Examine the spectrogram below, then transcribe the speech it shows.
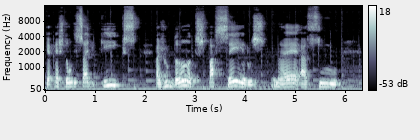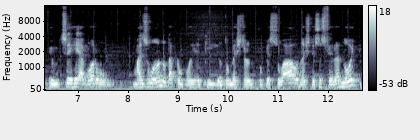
que é a questão de sidekicks, ajudantes, parceiros, né? Assim, eu encerrei agora um, mais um ano da campanha que eu estou mestrando para o pessoal nas terças-feiras à noite.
